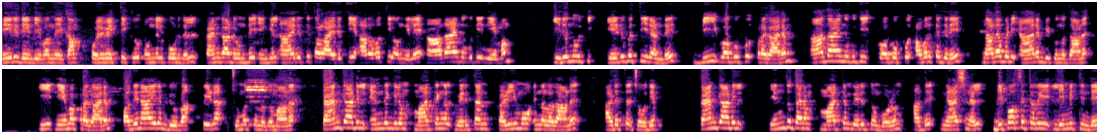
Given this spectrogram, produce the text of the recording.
നേരിടേണ്ടി വന്നേക്കാം. ഒരു വ്യക്തിക്ക് ഒന്നിൽ കൂടുതൽ പാൻ കാർഡ് ഉണ്ട് എങ്കിൽ ആയിരത്തി തൊള്ളായിരത്തി അറുപത്തി ഒന്നിലെ ആദായ നികുതി നിയമം ഇരുന്നൂറ്റി എഴുപത്തിരണ്ട് ബി വകുപ്പ് പ്രകാരം ആദായ നികുതി വകുപ്പ് അവർക്കെതിരെ നടപടി ആരംഭിക്കുന്നതാണ്. ഈ നിയമപ്രകാരം പതിനായിരം രൂപ പിഴ ചുമത്തുന്നതുമാണ്. പാൻ കാർഡിൽ എന്തെങ്കിലും മാറ്റങ്ങൾ വരുത്താൻ കഴിയുമോ എന്നുള്ളതാണ് അടുത്ത ചോദ്യം. പാൻ കാർഡിൽ എന്തുതരം മാറ്റം വരുത്തുമ്പോഴും അത് നാഷണൽ ഡിപ്പോസിറ്ററി ലിമിറ്റിന്റെ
